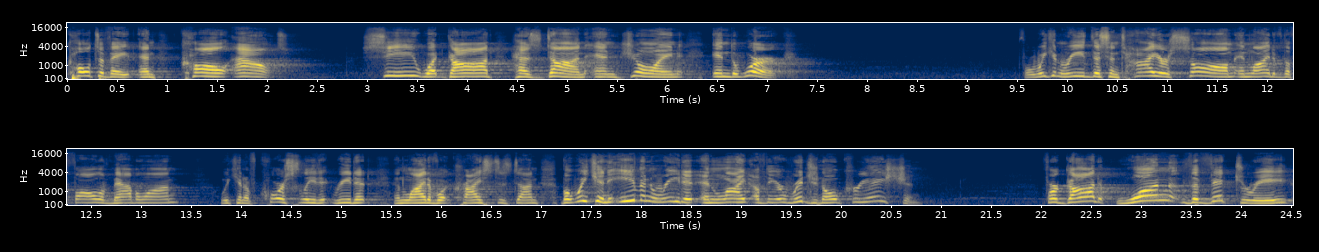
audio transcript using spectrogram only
cultivate and call out. See what God has done and join in the work. For we can read this entire psalm in light of the fall of Babylon. We can, of course, it, read it in light of what Christ has done, but we can even read it in light of the original creation. For God won the victory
